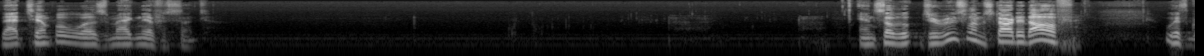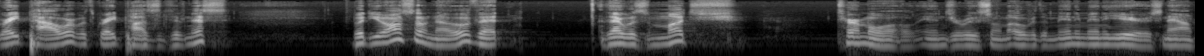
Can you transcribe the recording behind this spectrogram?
that temple was magnificent. And so Jerusalem started off with great power, with great positiveness. But you also know that there was much turmoil in Jerusalem over the many, many years. Now,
